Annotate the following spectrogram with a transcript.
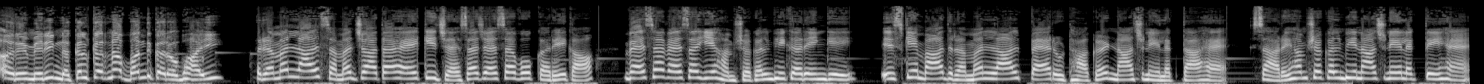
अरे, मेरी नकल करना बंद करो भाई। रमन लाल समझ जाता है कि जैसा जैसा वो करेगा, वैसा वैसा ये हम शक्ल भी करेंगे। इसके बाद रमन लाल पैर उठाकर नाचने लगता है। सारे हम शक्ल भी नाचने लगते हैं।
